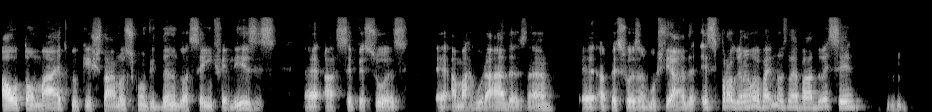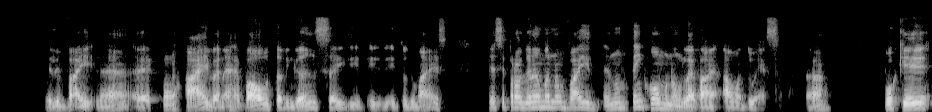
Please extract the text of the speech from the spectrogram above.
automático que está nos convidando a ser infelizes, né? a ser pessoas é, amarguradas, né? É, a pessoas angustiadas, esse programa vai nos levar a adoecer. Ele vai né, é, com raiva, né, revolta, vingança e, e, e, tudo mais, esse programa não vai, não tem como não levar a uma doença, tá? porque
